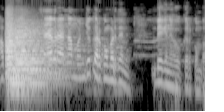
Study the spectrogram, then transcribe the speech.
ಅಪ್ಪ ಸಾಹೇಬ್ರ ನಾ ಮಂಜು ಕರ್ಕೊಂಡ್ ಬರ್ತೇನೆ. ಬೇಗನೆ ಹೋಗಿ ಕರ್ಕೊಂಬ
